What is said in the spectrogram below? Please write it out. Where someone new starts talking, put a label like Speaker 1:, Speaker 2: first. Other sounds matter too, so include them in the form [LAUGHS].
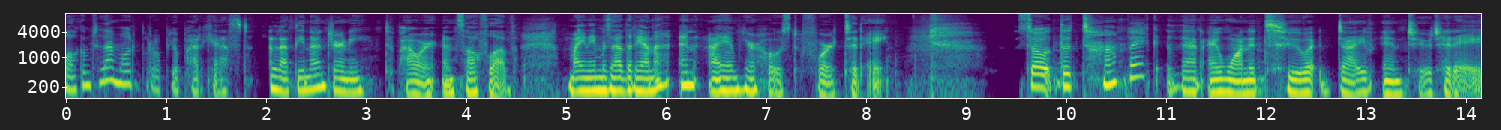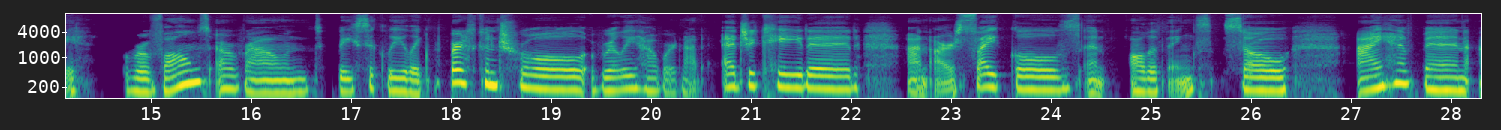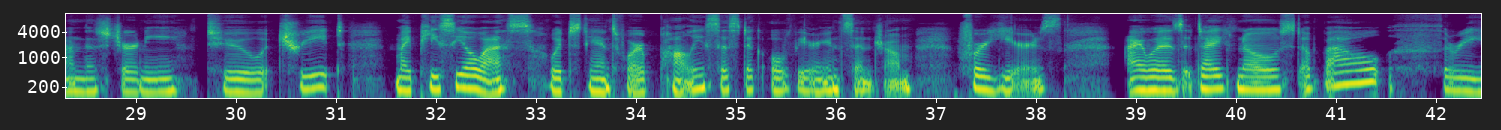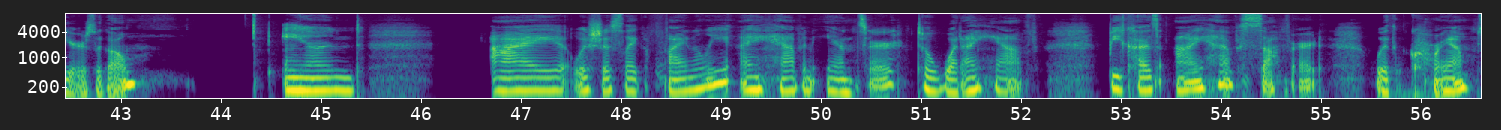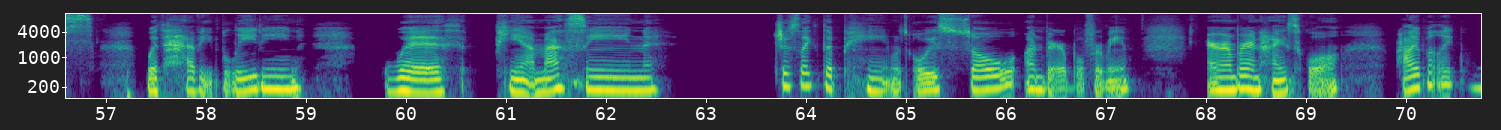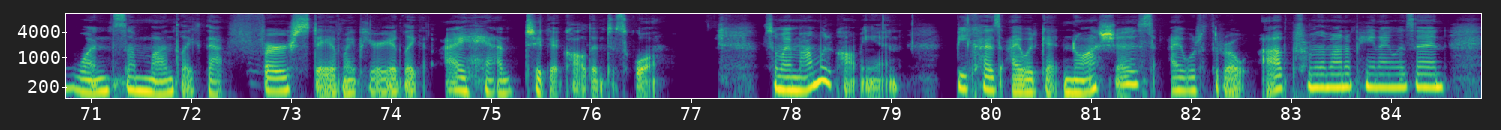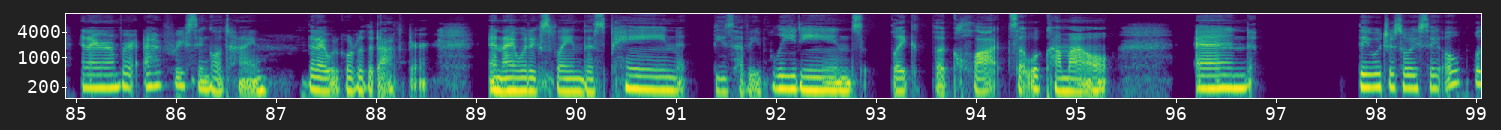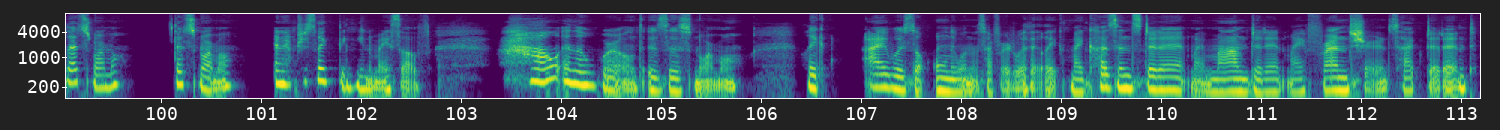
Speaker 1: Welcome to the Amor Propio podcast, a Latina journey to power and self love. My name is Adriana, and I am your host for today. So, the topic that I wanted to dive into today revolves around basically like birth control, really how we're not educated on our cycles and all the things. So, I have been on this journey to treat my PCOS, which stands for polycystic ovarian syndrome, for years. I was diagnosed about three years ago. And I was just like, finally, I have an answer to what I have because I have suffered with cramps, with heavy bleeding, with PMSing, just like the pain was always so unbearable for me. I remember in high school, probably about like once a month, like that first day of my period, like I had to get called into school. So my mom would call me in because I would get nauseous. I would throw up from the amount of pain I was in. And I remember every single time that I would go to the doctor, and I would explain this pain, these heavy bleedings, like the clots that would come out. And they would just always say, Oh, well, that's normal. That's normal. And I'm just like thinking to myself, how in the world is this normal? Like, I was the only one that suffered with it. Like, my cousins didn't, my mom didn't, my friends sure as heck didn't.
